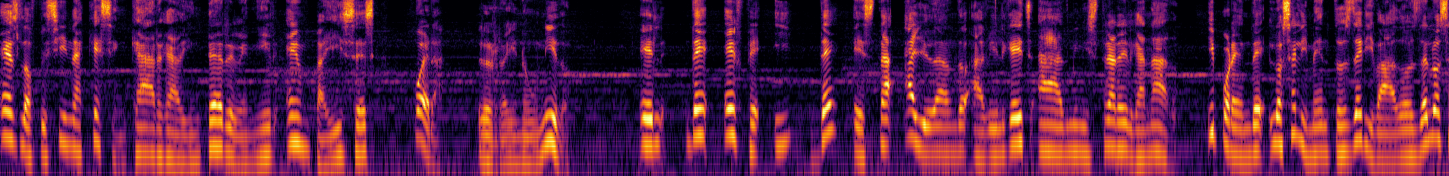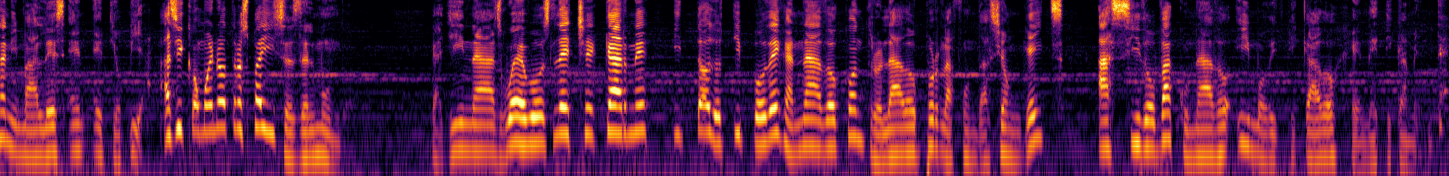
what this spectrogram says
es la oficina que se encarga de intervenir en países fuera del Reino Unido. El DFID está ayudando a Bill Gates a administrar el ganado y por ende los alimentos derivados de los animales en Etiopía, así como en otros países del mundo. Gallinas, huevos, leche, carne y todo tipo de ganado controlado por la Fundación Gates ha sido vacunado y modificado genéticamente.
